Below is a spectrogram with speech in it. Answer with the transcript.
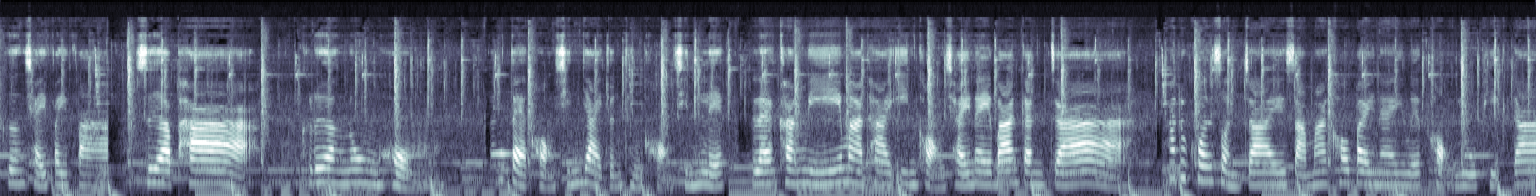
เครื่องใช้ไฟฟ้า เสื้อผ้า เครื่องนุ่งห่ม ตั้งแต่ของชิ้นใหญ่จนถึงของชิ้นเล็ก และครั้งนี้มาทายอินของใช้ในบ้านกันจ้า ถ้าทุกคนสนใจสามารถเข้าไปในเว็บของ UPick ได้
